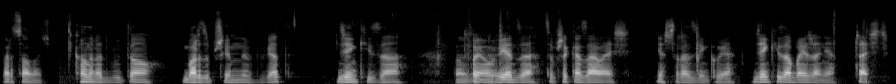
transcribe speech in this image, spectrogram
pracować. Konrad, był to bardzo przyjemny wywiad. Dzięki za Twoją wiedzę, co przekazałeś. Jeszcze raz dziękuję. Dzięki za obejrzenie. Cześć.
